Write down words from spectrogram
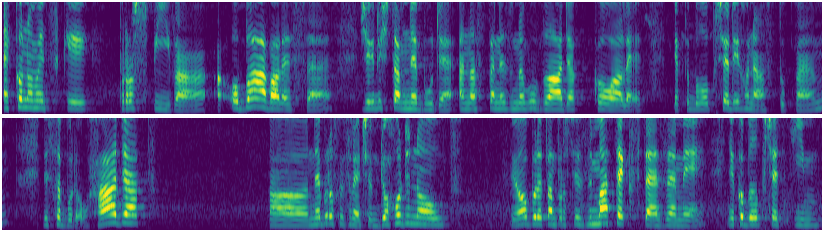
ekonomicky prospívá a obávali se, že když tam nebude a nastane znovu vláda koalic, jak to bylo před jeho nástupem, kdy se budou hádat, nebudou se na něčem dohodnout, Jo, bude tam prostě zmatek v té zemi, jako byl předtím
